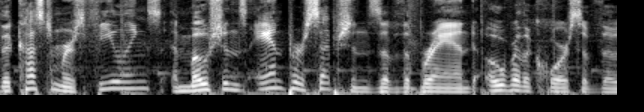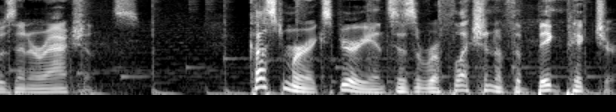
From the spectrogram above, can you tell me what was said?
the customer's feelings, emotions, and perceptions of the brand over the course of those interactions. Customer experience is a reflection of the big picture,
